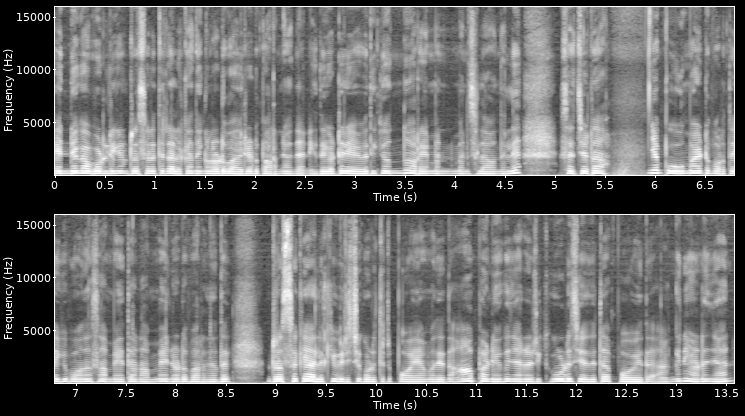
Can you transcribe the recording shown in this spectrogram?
എന്റെ കബോർഡിലേക്ക് ഡ്രസ്സ് എടുത്തിട്ട് അലക്കാൻ നിങ്ങളോട് ഭാര്യയോട് പറഞ്ഞു ഞാൻ? ഇത് കേട്ട് രേവതിക്കൊന്നും അറിയാൻ മനസ്സിലാവുന്നില്ല. സച്ചേട്ടാ ഞാൻ പൂവുമായിട്ട് പുറത്തേക്ക് പോകുന്ന സമയത്താണ് അമ്മ എന്നോട് പറഞ്ഞത് ഡ്രസ്സൊക്കെ അലക്കി വിരിച്ച് കൊടുത്തിട്ട് പോയാൽ മതി ആ പണിയൊക്കെ ഞാൻ ഒരിക്കൽ കൂടി ചെയ്തിട്ടാണ് പോയത്. അങ്ങനെയാണ് ഞാൻ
